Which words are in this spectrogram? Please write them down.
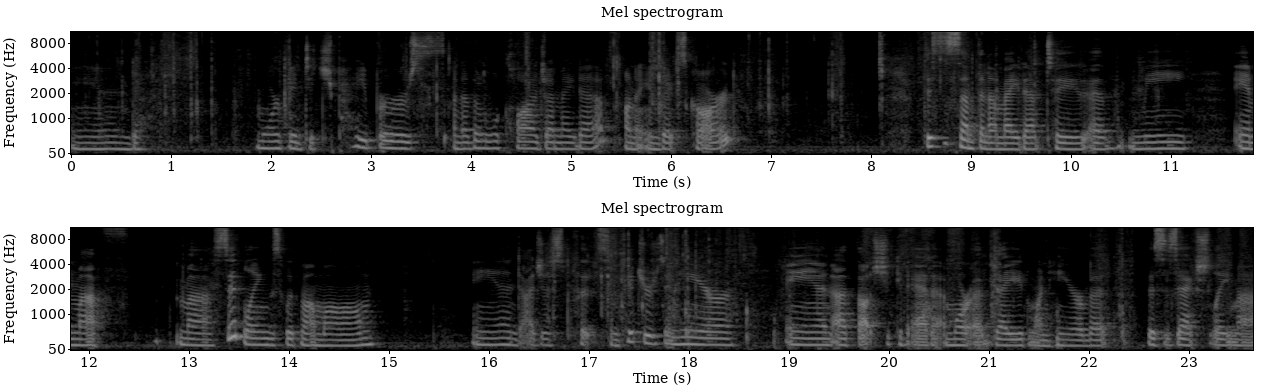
And more vintage papers, another little collage I made up on an index card. This is something I made up too of me and my my siblings with my mom. And I just put some pictures in here and I thought she could add a more updated one here, but this is actually my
